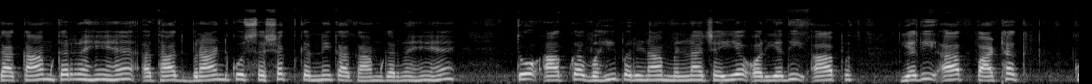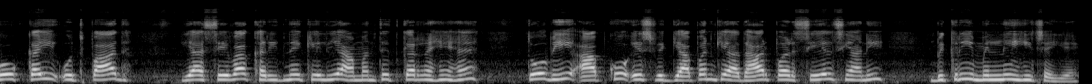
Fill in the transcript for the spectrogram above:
का काम कर रहे हैं अर्थात ब्रांड को सशक्त करने का काम कर रहे हैं तो आपका वही परिणाम मिलना चाहिए और यदि आप यदि आप पाठक को कई उत्पाद या सेवा खरीदने के लिए आमंत्रित कर रहे हैं तो भी आपको इस विज्ञापन के आधार पर सेल्स यानी बिक्री मिलनी ही चाहिए।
